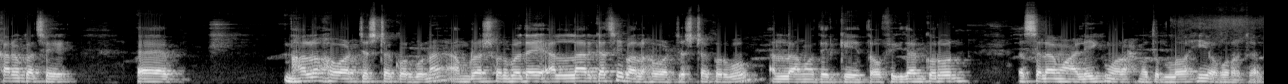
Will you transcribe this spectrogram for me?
কারও কাছে ভালো হওয়ার চেষ্টা করব না। আমরা সর্বদাই আল্লাহর কাছে ভালো হওয়ার চেষ্টা করব। আল্লাহ আমাদেরকে তৌফিক দান করুন। আসসালামু আলাইকুম রহমতুল্লাহি আবরকাত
